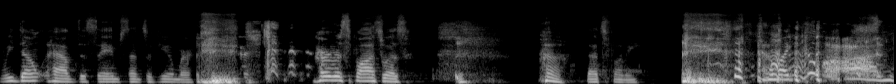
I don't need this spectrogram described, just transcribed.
we don't have the same sense of humor her response was huh that's funny and i'm like come on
